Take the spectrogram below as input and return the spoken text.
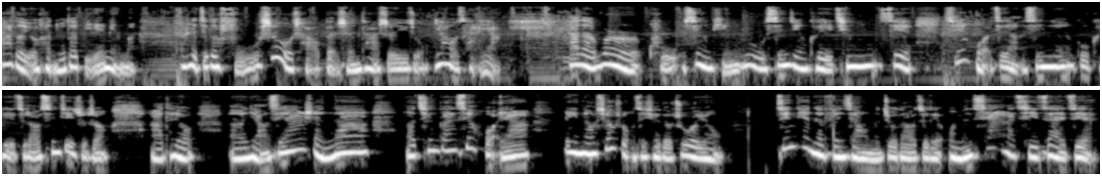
花朵有很多的别名嘛，而且这个福寿草本身它是一种药材呀，它的味儿苦，性平，入心经，可以清泻心火，滋养心经，故可以治疗心悸之症。啊，它有呃养心安神呐，呃清肝泻火呀，利尿消肿这些的作用。今天的分享我们就到这里，我们下期再见。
